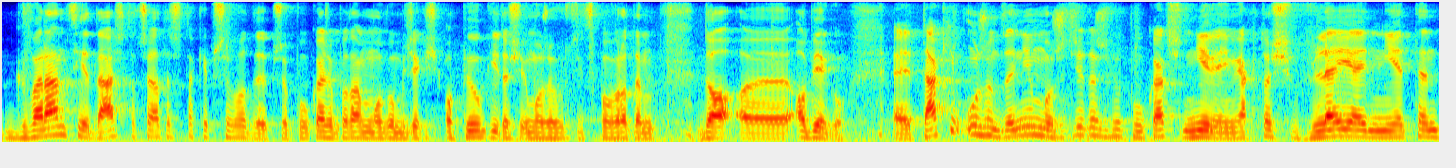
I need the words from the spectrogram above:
gwarancję dać, to trzeba też takie przewody przepłukać, bo tam mogą być jakieś opyłki, to się może wrócić z powrotem do e, obiegu. E, takim urządzeniem możecie też wypłukać, nie wiem, jak ktoś wleje nie ten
